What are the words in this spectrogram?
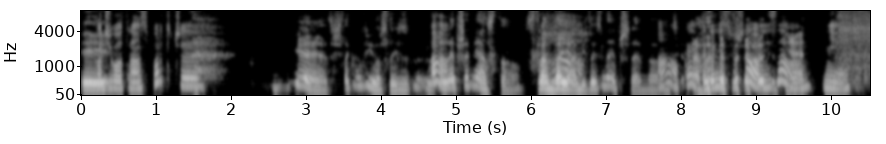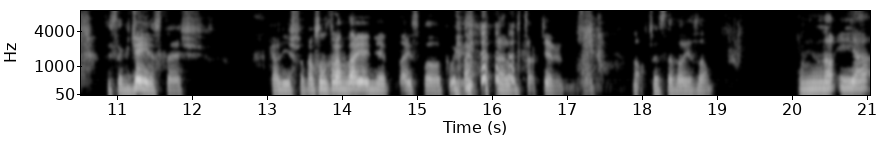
I, Chodziło o transport, czy... nie, coś tak mówiło, że to jest A. lepsze miasto. Z tramwajami A. to jest lepsze. No. A, okej, tego nie słyszałam, nie znałam. Nie. To jest tak, gdzie jesteś? W Kaliszu. Tam są tramwaje, nie, daj spokój. Albo tam, nie wiem. No, w Częstochowie są. No i ja,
